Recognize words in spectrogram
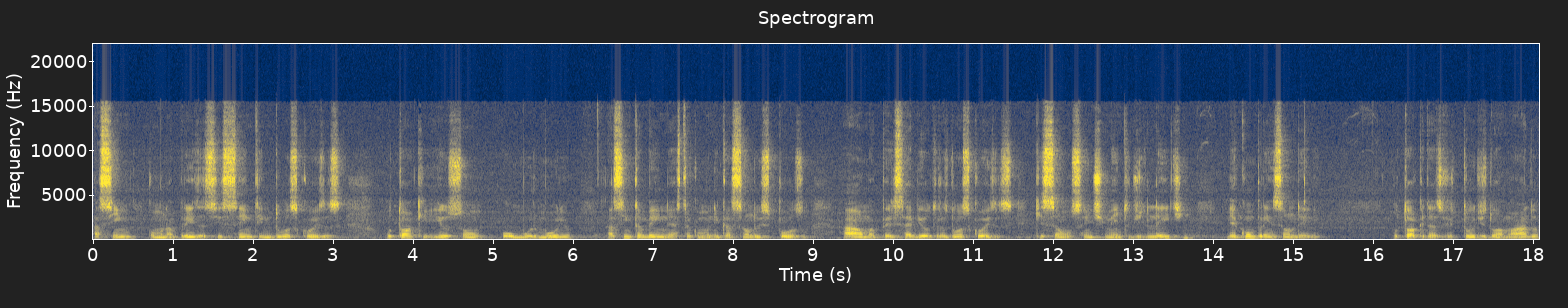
Assim como na brisa se sentem duas coisas, o toque e o som, ou murmúrio, Assim também nesta comunicação do esposo, a alma percebe outras duas coisas, que são o sentimento de deleite e a compreensão dele. O toque das virtudes do amado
